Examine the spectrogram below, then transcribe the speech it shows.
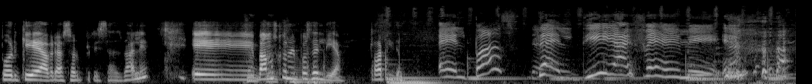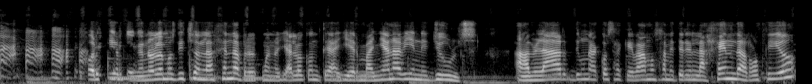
porque habrá sorpresas, ¿vale? Eh, vamos con el post del día, rápido. El boss del día FM. Por cierto, que no lo hemos dicho en la agenda, pero bueno, ya lo conté ayer. Mañana viene Jules hablar de una cosa que vamos a meter en la agenda, Rocío,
